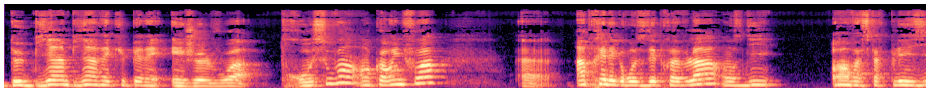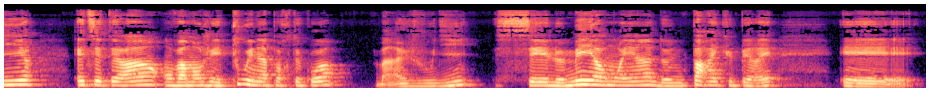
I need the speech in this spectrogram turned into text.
de bien bien récupérer. Et je le vois trop souvent, encore une fois, euh, après les grosses épreuves là, on se dit, oh, on va se faire plaisir, etc. On va manger tout et n'importe quoi. Ben, je vous dis, c'est le meilleur moyen de ne pas récupérer. Et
